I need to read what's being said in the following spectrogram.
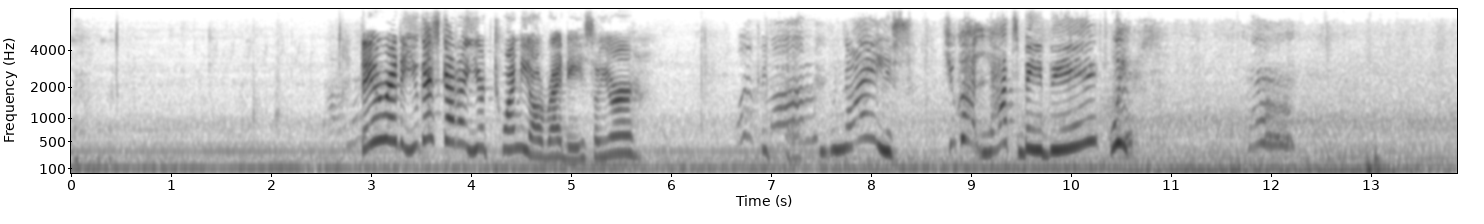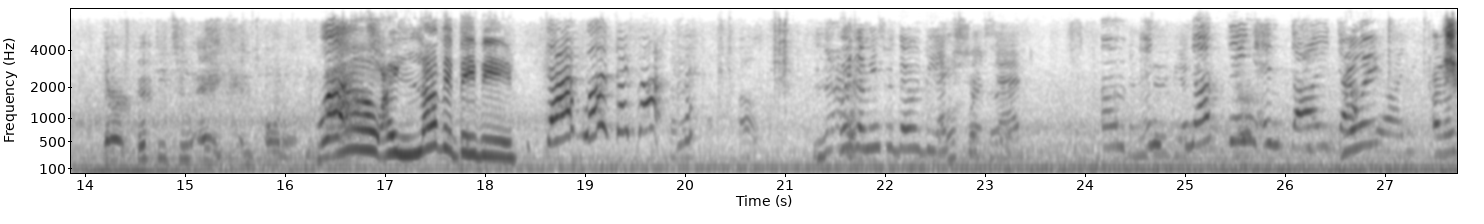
they already. You guys got a. You're 20 already, so you're Look, good. Mom. Nice. You got lots, baby. Wait. There are 52 eggs in total. Wow, I love it, baby. Dad, what? I thought. Wait, that means there would be extras, Dad. Um, and nothing inside that Really? one. Are those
